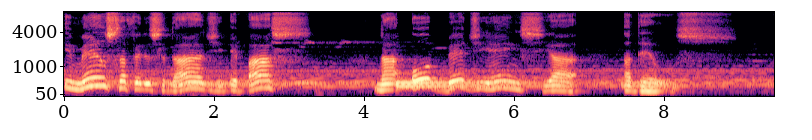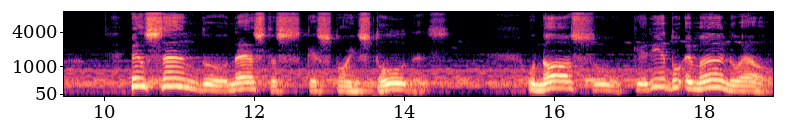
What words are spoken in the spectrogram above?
imensa felicidade e paz na obediência a Deus. Pensando nestas questões todas, o nosso querido Emmanuel,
